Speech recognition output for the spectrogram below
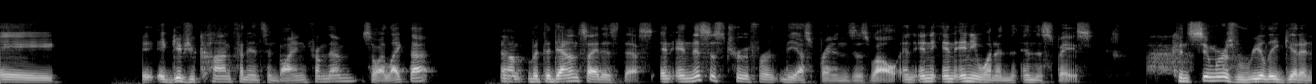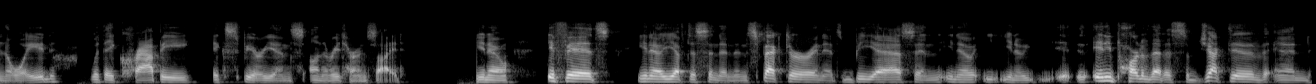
a it, it, gives you confidence in buying from them. So I like that. Um, but the downside is this, and, and this is true for the S brands as well, and in, in anyone in in the space. Consumers really get annoyed with a crappy experience on the return side. You know, if it's you know you have to send an inspector and it's bs and you know you know any part of that is subjective and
